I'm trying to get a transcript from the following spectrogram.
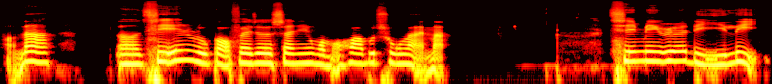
好，那。呃，其音如狗吠，这个声音我们画不出来嘛？其名曰离利，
